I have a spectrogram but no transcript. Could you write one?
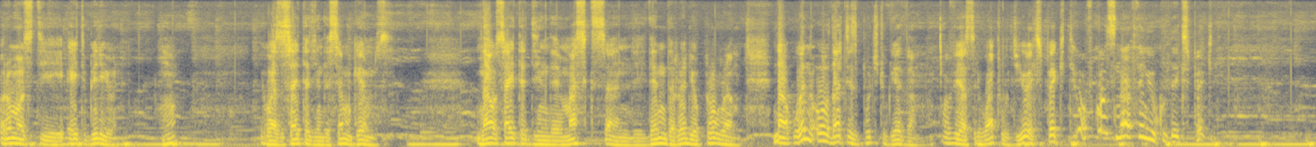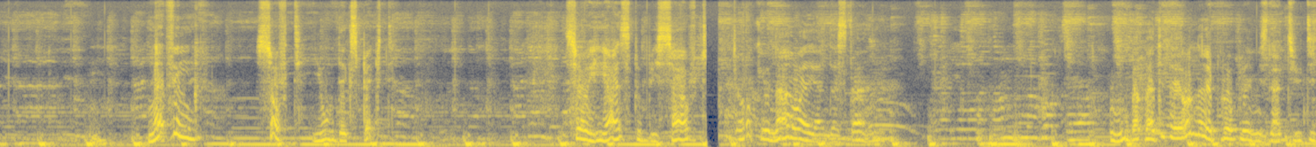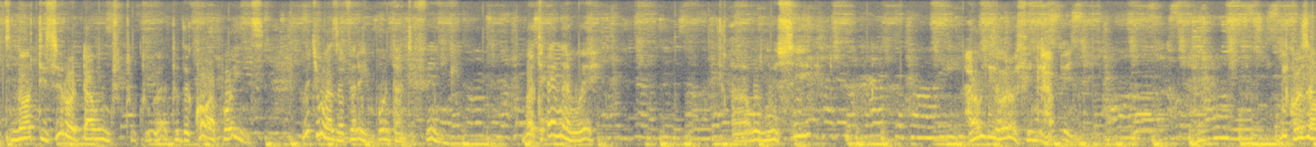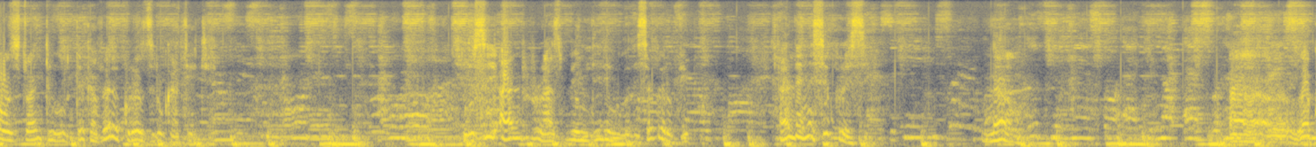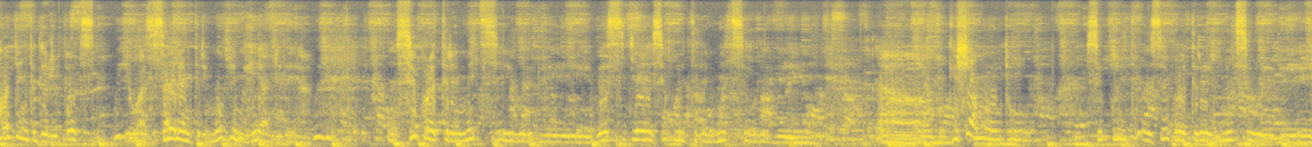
almost the 8 billion. hmm, It was cited in the same games. Now cited in the masks and then the radio program. Now, when all that is put together, obviously, what would you expect? Of course, nothing you could expect. Nothing soft you would expect. So he has to be served. Okay, now I understand. Mm, But, but the only problem is that you did not zero down to, to, uh, to the core points, which was a very important thing. But anyway, uh, when you see how the whole thing happened, because I was trying to take a very close look at it. You see, Andrew has been dealing with several people, and in secrecy. Now, uh, according to the reports, he was silently moving here and there. Uh, secretly meets with the BSJ, secretly meets with the uh, Gishamuntu, secretly, secretly meets with the,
